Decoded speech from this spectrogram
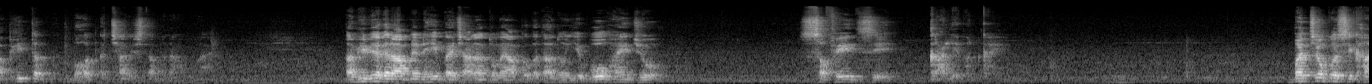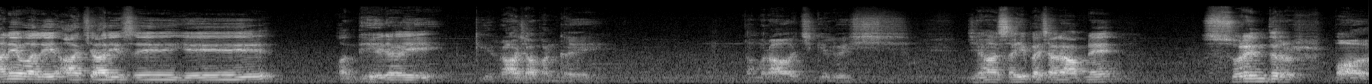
अभी तक बहुत अच्छा रिश्ता बना हुआ है। अभी भी अगर आपने नहीं पहचाना तो मैं आपको बता दूँ, ये वो हैं जो सफ़ेद से काले बन गए। बच्चों को सिखाने वाले आचार्य से ये अंधेरे के राजा बन गए। धमराज किलवेश जी हाँ सही पहचाना आपने। सुरेंद्र पाल।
